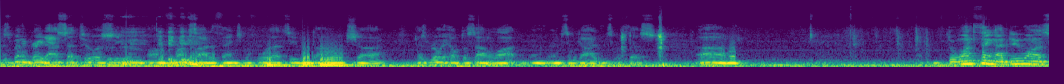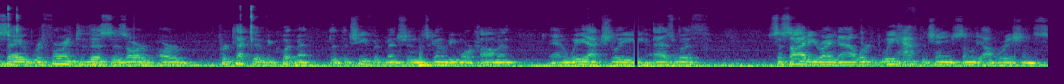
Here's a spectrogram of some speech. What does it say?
has been a great asset to us even on the front side of things before that's even done, which uh, has really helped us out a lot and, and some guidance with this. Um, the one thing I do want to say, referring to this, is our, our protective equipment that the chief had mentioned is going to be more common. And we actually, as with society right now, we're, we have to change some of the operations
